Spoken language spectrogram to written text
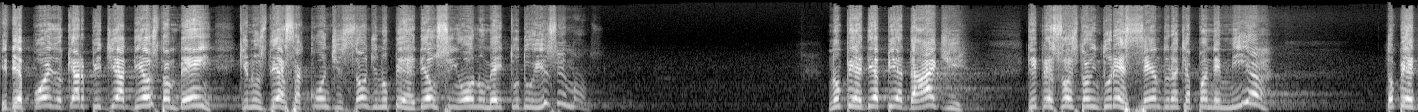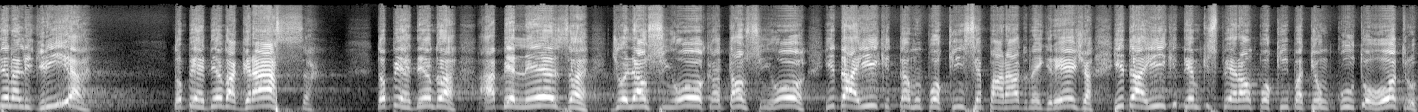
E depois eu quero pedir a Deus também que nos dê essa condição de não perder o Senhor no meio de tudo isso, irmãos. Não perder a piedade. Tem pessoas que estão endurecendo durante a pandemia estão perdendo a alegria, estão perdendo a graça, estão perdendo a, a beleza de olhar o Senhor, cantar o Senhor. E daí que estamos um pouquinho separados na igreja. E daí que temos que esperar um pouquinho para ter um culto ou outro.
